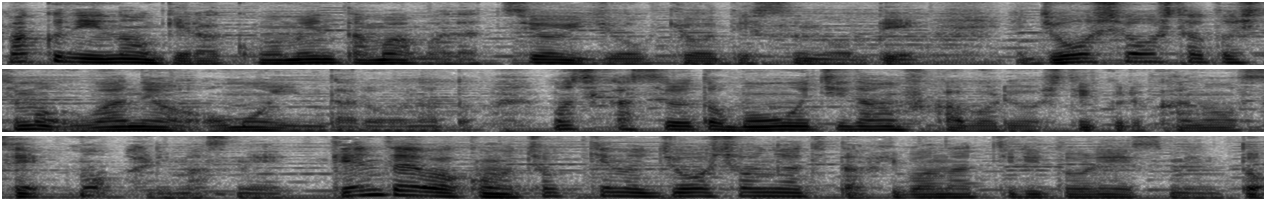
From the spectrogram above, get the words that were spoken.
マクディの下落モメンタムはまだ強い状況ですので、上昇したとしても上値は重いんだろうなと、もしかするともう一段深掘りをしてくる可能性もありますね。現在はこの直近の上昇に当てたフィボナッチリトレースメント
